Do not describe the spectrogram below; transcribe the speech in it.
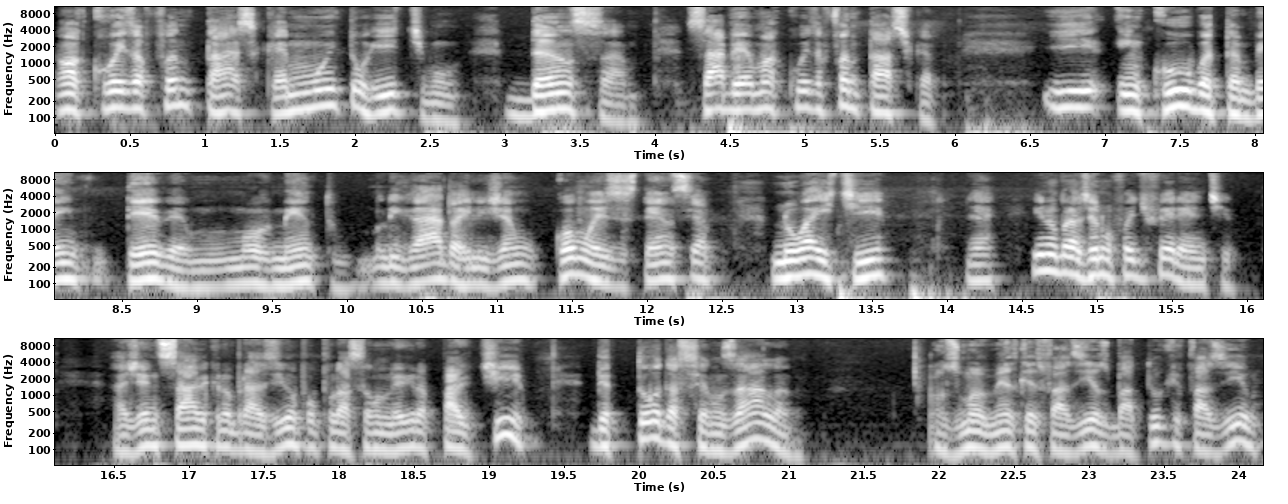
É uma coisa fantástica, é muito ritmo, dança, sabe? É uma coisa fantástica. E em Cuba também teve um movimento ligado à religião como resistência, no Haiti, né? E no Brasil não foi diferente. A gente sabe que no Brasil a população negra, a partir de toda a senzala, os movimentos que eles faziam, os batuques que faziam,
